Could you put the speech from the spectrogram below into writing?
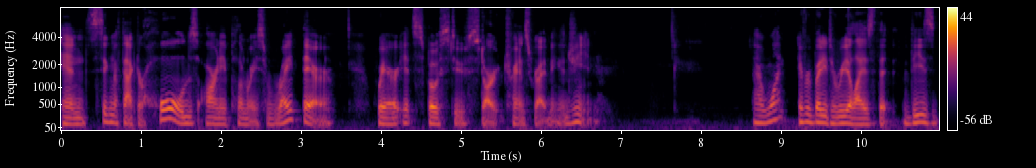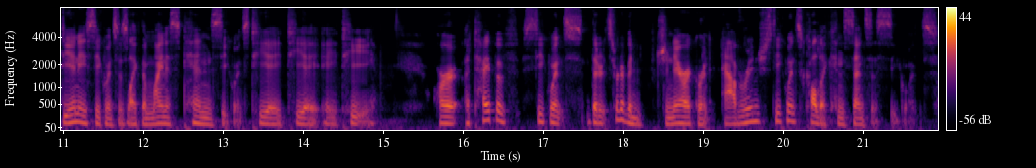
And sigma factor holds RNA polymerase right there where it's supposed to start transcribing a gene. I want everybody to realize that these DNA sequences, like the minus 10 sequence, TATAAT, are a type of sequence that it's sort of a generic or an average sequence called a consensus sequence.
